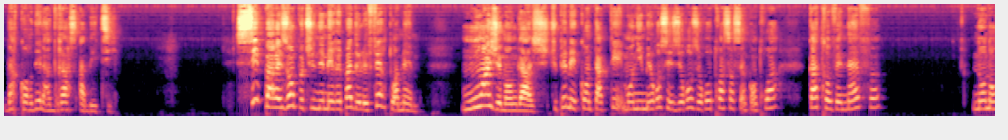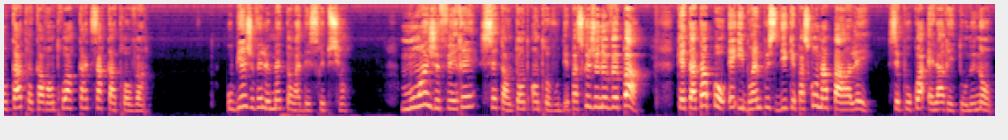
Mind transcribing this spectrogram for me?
d'accorder la grâce à Betty. Si par exemple tu n'aimerais pas de le faire toi-même, moi, je m'engage. Tu peux me contacter. Mon numéro, c'est 00353 89 94 43 480. Ou bien je vais le mettre dans la description. Moi, je ferai cette entente entre vous deux parce que je ne veux pas que Tatapo et Ibrahim puissent dire que parce qu'on a parlé, c'est pourquoi elle a retourné. Non.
